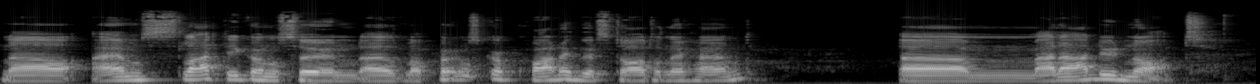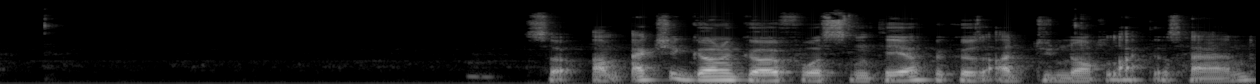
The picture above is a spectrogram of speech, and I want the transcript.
Now, I am slightly concerned as my opponent's got quite a good start on their hand. Um, and I do not. So I'm actually going to go for Cynthia because I do not like this hand.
